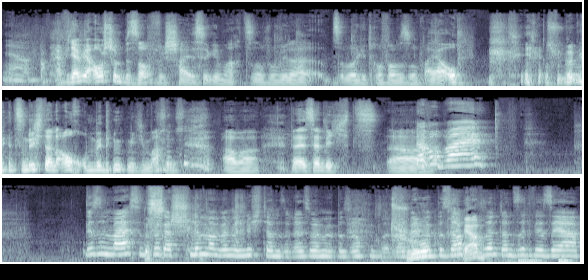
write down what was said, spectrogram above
Ja. ja. Wir haben ja auch schon besoffen Scheiße gemacht, so, wo wir da so getroffen haben. So war ja auch, würden wir jetzt nüchtern auch unbedingt nicht machen. aber da ist ja nichts. Äh, ja, wobei, wir sind meistens das sogar schlimmer, wenn wir nüchtern sind, als wenn wir besoffen sind. True. Weil wenn wir besoffen ja. sind, dann sind wir sehr.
